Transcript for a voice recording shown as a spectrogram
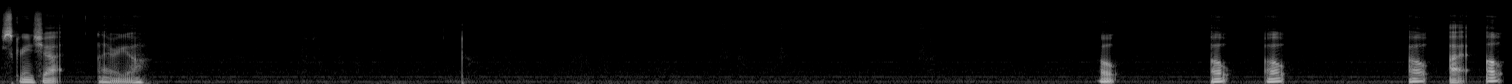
Screenshot. There we go. Oh. Oh. Oh. Oh. I. Oh.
